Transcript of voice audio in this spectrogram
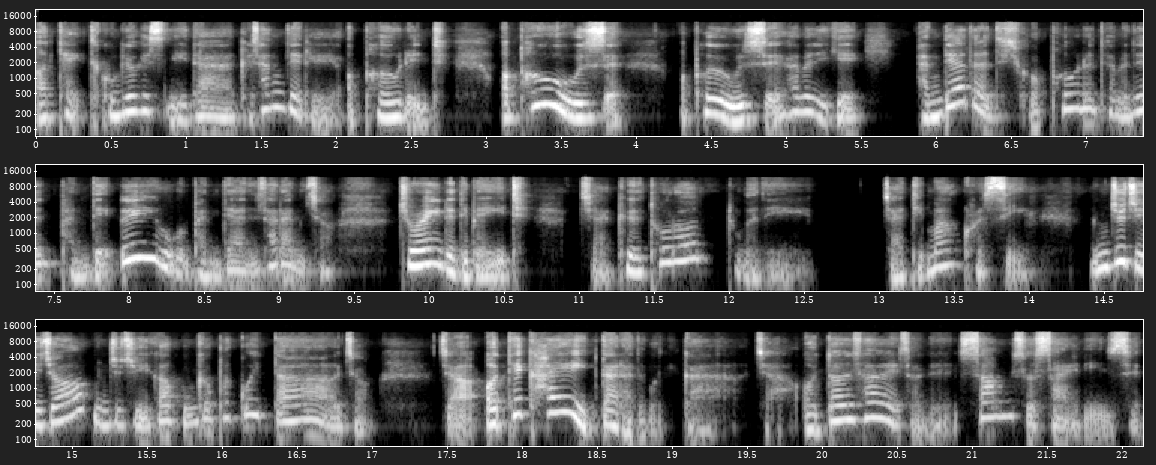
attack 공격했습니다. 그 상대를 opponent oppose oppose 하면 이게 반대하다는 뜻이고 opponent 하면은 반대의 혹은 반대하는 사람이죠. during the debate 자, 그 토론 동안에 자, democracy 민주주의죠. 민주주의가 공격받고 있다. 그죠? 자, 어택 하에 있다라는 거니까. 자, 어떤 사회에서는 some societies.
